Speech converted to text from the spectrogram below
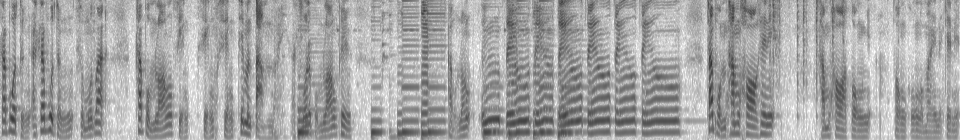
ถ้าพูดถึงอะถ้าพูดถึงสมมุติว่า ถ้าผมร้องเสียงเสียงเสียงที่มันต่ำหน่อย สมมติว่าผมร้องเพลง เอาร้องเตียวเตียวเตียวเตียวเตียวเตียวถ้าผมทำคอแค่นี้ทำคอตรงเนี่ยตรงกงกับไม้เนี่ยแค่นี้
